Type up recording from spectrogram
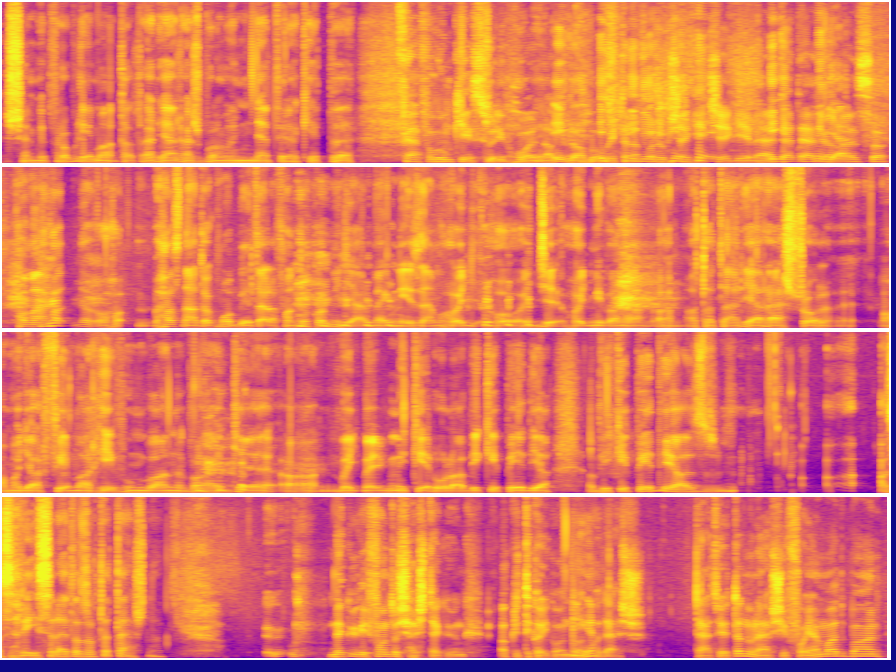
semmi probléma. Tatárjárásból majd mindenféleképp... Fel fogunk készülni holnapra igen, a mobiltelefonok segítségével. Igen, tehát mindjárt, szó. Ha már használtok mobiltelefont, akkor mindjárt megnézem, hogy, hogy, hogy mi van a, a, a tatárjárásról a Magyar Filmarchívumban, vagy, a, vagy, vagy mit ír róla a Wikipédia. A Wikipédia az az része lehet az oktatásnak? Nekünk egy fontos hashtagünk a kritikai gondolkodás. Igen? Tehát, hogy a tanulási folyamatban...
